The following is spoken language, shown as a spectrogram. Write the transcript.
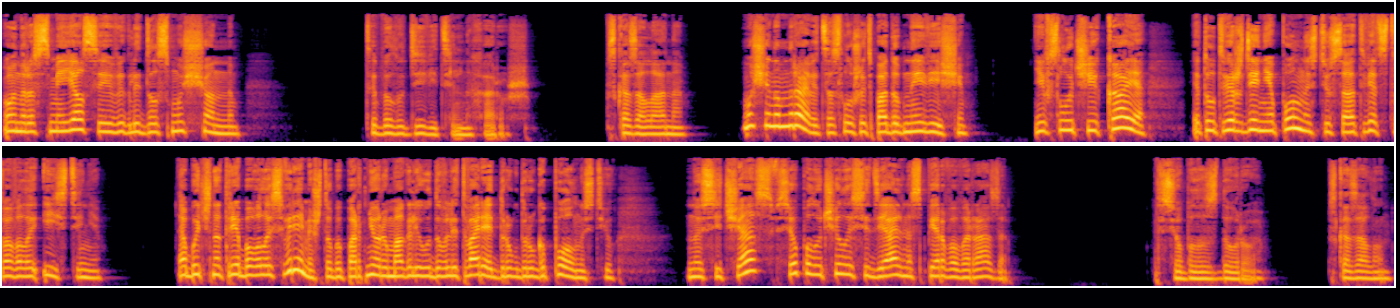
Он рассмеялся и выглядел смущенным. «Ты был удивительно хорош», — сказала она. «Мужчинам нравится слушать подобные вещи. И в случае Кая это утверждение полностью соответствовало истине. Обычно требовалось время, чтобы партнеры могли удовлетворять друг друга полностью, но сейчас все получилось идеально с первого раза». «Все было здорово», — сказал он.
